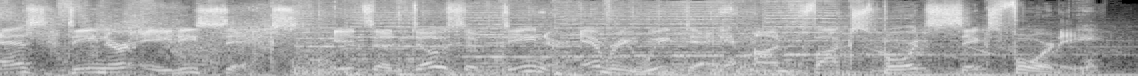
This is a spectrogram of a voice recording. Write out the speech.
SDiener86. It's a dose of Diener every weekday on Fox Sports 640.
